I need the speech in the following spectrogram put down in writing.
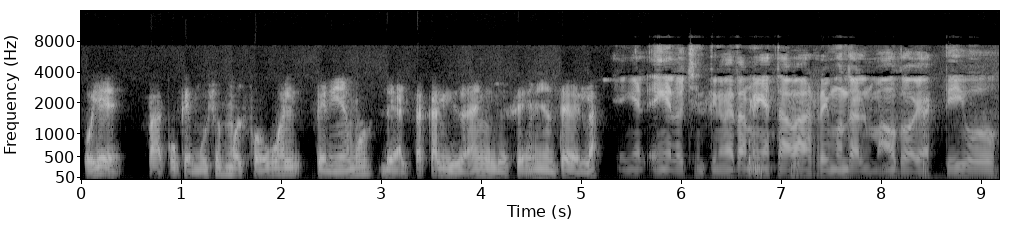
oye, Paco, que muchos small teníamos de alta calidad en el BCN antes, ¿verdad? En el, en el 89 también estaba Raymond Dalmau todavía activo,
